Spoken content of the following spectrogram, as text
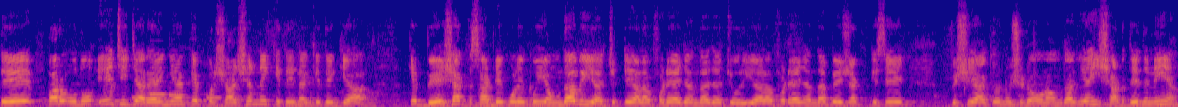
ਤੇ ਪਰ ਉਦੋਂ ਇਹ ਚੀਜ਼ਾਂ ਰਹਿ ਗਈਆਂ ਕਿ ਪ੍ਰਸ਼ਾਸਨ ਨੇ ਕਿਤੇ ਨਾ ਕਿਤੇ ਕਿਹਾ ਕਿ ਬੇਸ਼ੱਕ ਸਾਡੇ ਕੋਲੇ ਕੋਈ ਆਉਂਦਾ ਵੀ ਆ, ਚਿੱਟੇ ਵਾਲਾ ਫੜਿਆ ਜਾਂਦਾ ਜਾਂ ਚੋਰੀ ਵਾਲਾ ਫੜਿਆ ਜਾਂਦਾ, ਬੇਸ਼ੱਕ ਕਿਸੇ ਪਿੱਛੇ ਆ ਕੇ ਉਹਨੂੰ ਛਡਾਉਣ ਆਉਂਦਾ ਵੀ ਅਸੀਂ ਛੱਡਦੇ ਤੇ ਨਹੀਂ ਆ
